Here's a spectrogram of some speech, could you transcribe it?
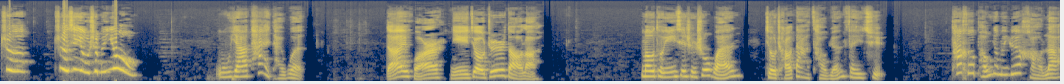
这这些有什么用？乌鸦太太问。待会儿你就知道了。猫头鹰先生说完，就朝大草原飞去。他和朋友们约好了，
